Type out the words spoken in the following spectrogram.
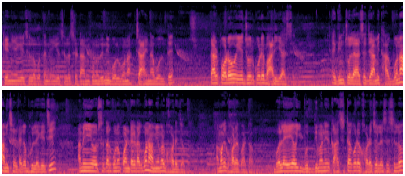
কে নিয়ে গিয়েছিল, কোথায় নিয়ে গিয়েছিল, সেটা আমি কোনোদিনই বলব না, চাই না বলতে। তারপরেও এ জোর করে বাড়ি আসে। একদিন চলে আসে যে, আমি থাকব না, আমি ছেলেটাকে ভুলে গেছি। আমি ওর সাথে আর কোনো কন্ট্যাক্ট রাখব না, আমি আমার ঘরে যাব। আমাকে ঘরে পাঠাও। বলে এ ওই বুদ্ধিমানির কাজটা করে ঘরে চলে এসেছিল।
